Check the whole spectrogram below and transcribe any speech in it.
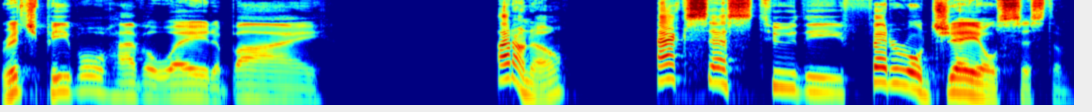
rich people have a way to buy, I don't know, access to the federal jail system,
